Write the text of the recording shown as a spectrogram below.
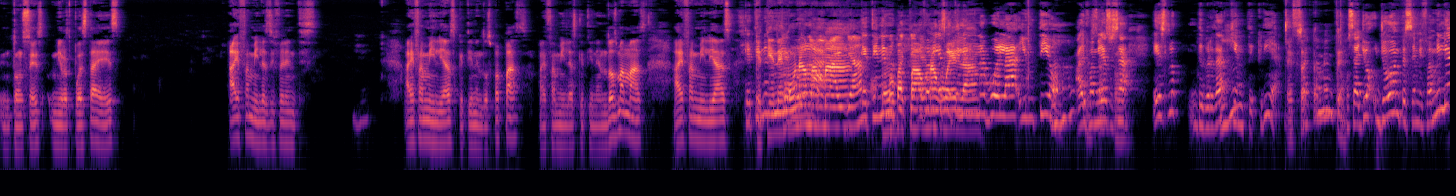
Entonces, mi respuesta es, hay familias diferentes. Hay familias que tienen dos papás, hay familias que tienen dos mamás, hay familias que tienen, una, mamá, que tienen un papá, una abuela. una abuela y un tío. hay familias, o sea, es lo de verdad quien te cría. Exactamente. O sea, yo, yo empecé mi familia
